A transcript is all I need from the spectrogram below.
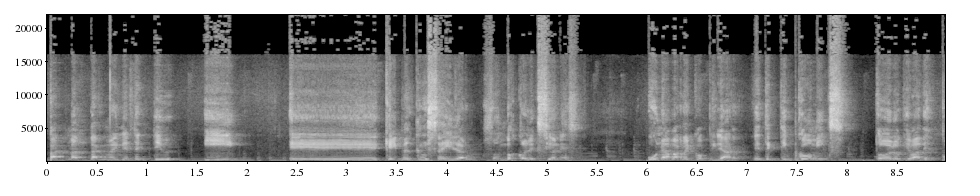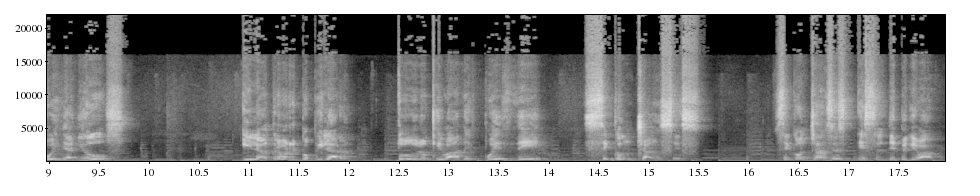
Batman Dark Knight Detective y eh, Caped Crusader. Son dos colecciones. Una va a recopilar Detective Comics, todo lo que va después de año 2. Y la otra va a recopilar todo lo que va después de Second Chances. Second Chances es el TP que va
